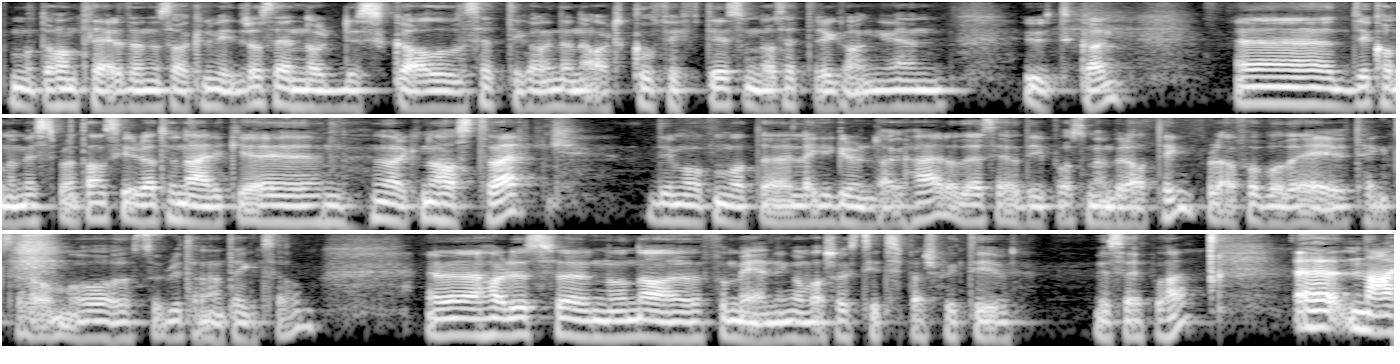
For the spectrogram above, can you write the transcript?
på en måte håndtere denne saken videre og se når de skal sette i gang denne Article 50, som da setter i gang en utgang. The Economist blant annet skriver at hun er ikke, hun har ikke noe hastverk. De må på en måte legge grunnlaget her, og det ser jo de på som en bra ting. For da får både EU tenkt seg om, og Storbritannia tenkt seg om. Eh, har du noen formening om hva slags tidsperspektiv vi ser på her? Uh, nei,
